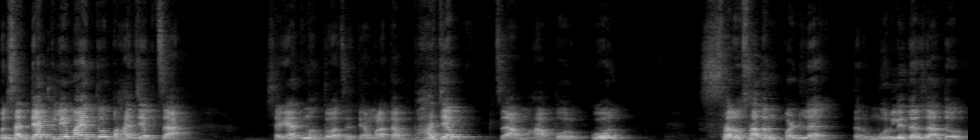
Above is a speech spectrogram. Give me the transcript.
पण सध्या क्लेम आहे तो भाजपचा. सगळ्यात महत्त्वाचं त्यामुळे आता भाजपचा महापौर कोण? सर्वसाधारण पडलं तर मुरलीधर जाधव.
